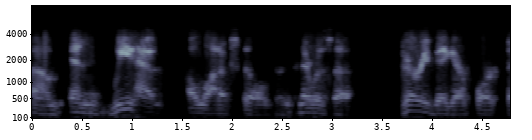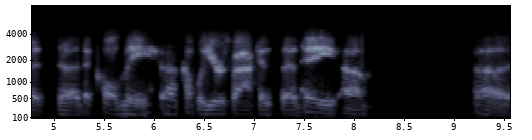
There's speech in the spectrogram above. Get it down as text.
um, and we had a lot of spills. And there was a very big airport that uh, that called me a couple of years back and said, "Hey, um, uh,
